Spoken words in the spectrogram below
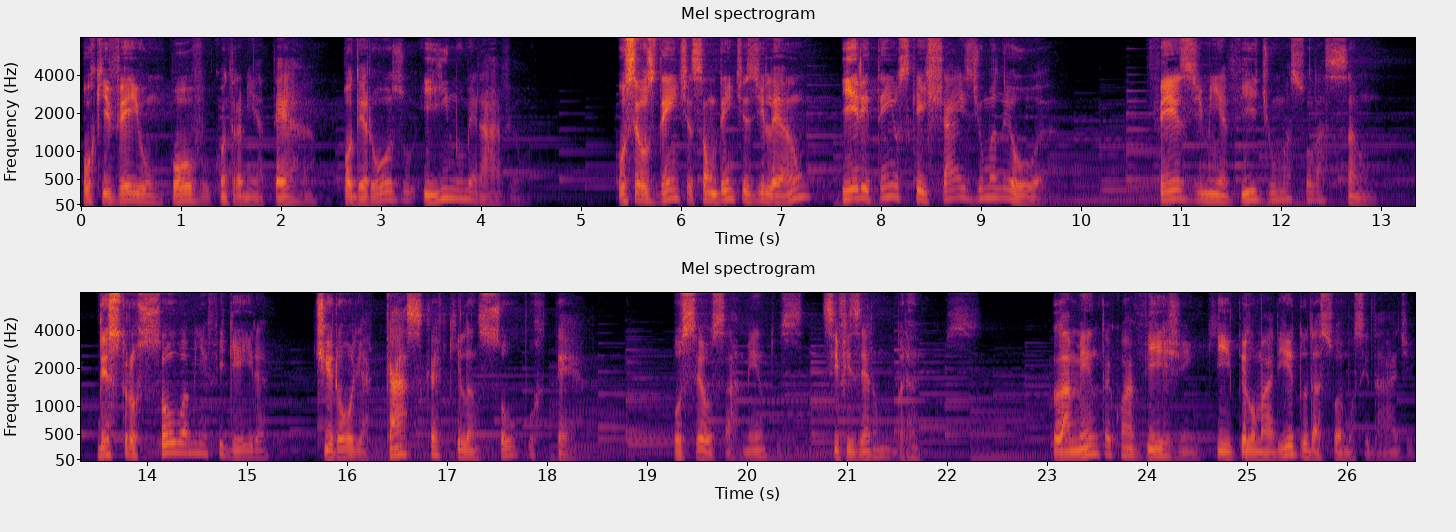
Porque veio um povo contra minha terra, poderoso e inumerável. Os seus dentes são dentes de leão, e ele tem os queixais de uma leoa. Fez de minha vide uma assolação, destroçou a minha figueira, tirou-lhe a casca que lançou por terra. Os seus sarmentos se fizeram brancos lamenta com a virgem que, pelo marido da sua mocidade,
